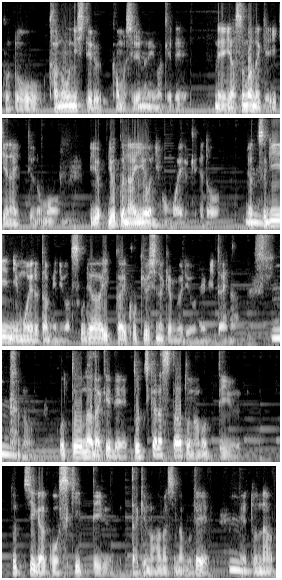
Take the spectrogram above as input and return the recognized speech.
ことを可能にしてるかもしれないわけで、ね、休まなきゃいけないっていうのも、よ、良くないように思えるけれど、いやうん。次に燃えるためには、そりゃ一回呼吸しなきゃ無理よね、みたいな、うん。あの、ことなだけで、どっちからスタートなのっていう、どっちがこう好きっていうだけの話なので、うん。えっと、な、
